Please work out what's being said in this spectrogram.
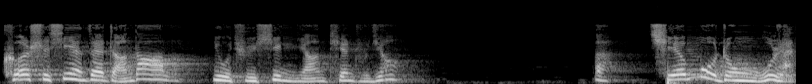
可是现在长大了，又去信仰天主教，啊，且目中无人。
